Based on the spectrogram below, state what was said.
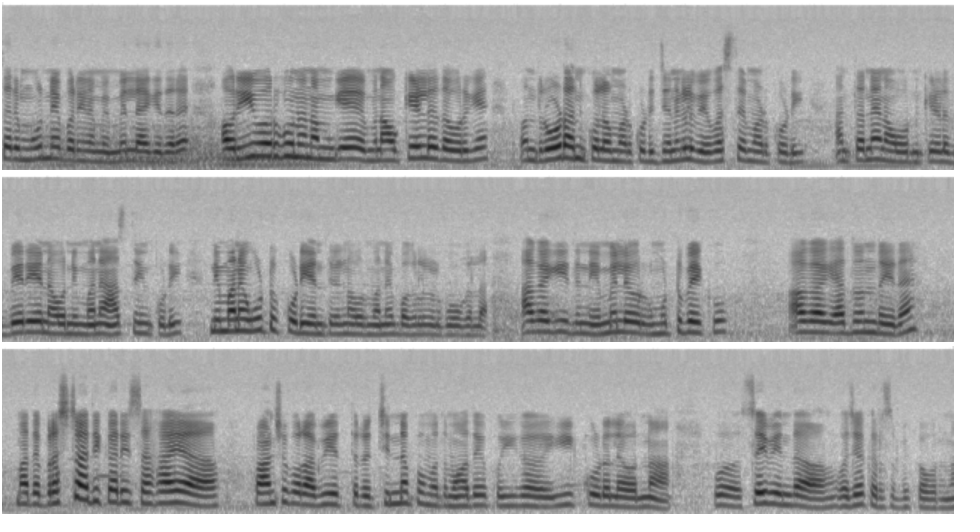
ಸರಿ ಮೂರನೇ ಬಾರಿ ನಮ್ಮ ಎಂ ಎಲ್ ಎ ಆಗಿದ್ದಾರೆ. ಅವ್ರು ಈವರೆಗೂ ನಮಗೆ ನಾವು ಕೇಳೋದವ್ರಿಗೆ ಒಂದು ರೋಡ್ ಅನುಕೂಲ ಮಾಡಿಕೊಡಿ, ಜನಗಳಿಗೆ ವ್ಯವಸ್ಥೆ ಮಾಡಿಕೊಡಿ ಅಂತಲೇ ನಾವು ಅವ್ರನ್ನ ಕೇಳೋದು. ಬೇರೆ ಏನು ಅವ್ರು ನಿಮ್ಮ ಮನೆ ಆಸ್ತಿನ ಕೊಡಿ ನಿಮ್ಮ ಮನೆ ಊಟಕ್ಕೆ ಕೊಡಿ ಅಂತೇಳಿ ಅವ್ರ ಮನೆ ಬಗಲುಗಳಿಗೆ ಹೋಗಲ್ಲ. ಹಾಗಾಗಿ ಇದನ್ನು ಎಂ ಎಲ್ ಎ ಅವ್ರಿಗೆ ಮುಟ್ಟಬೇಕು ಹಾಗಾಗಿ ಅದೊಂದು ಇದೆ. ಮತ್ತು ಭ್ರಷ್ಟ ಅಧಿಕಾರಿ ಸಹಾಯ ಪ್ರಾಂಶುಪಾಲ ಅಭಿಯತ್ರ ಚಿನ್ನಪ್ಪ ಮತ್ತು ಮಹದೇವಪ್ಪ ಈಗ ಈ ಕೂಡಲೇ ಅವ್ರನ್ನ ಸೇವೆಯಿಂದ ವಜಾಕರಿಸಬೇಕು ಅವ್ರನ್ನ.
